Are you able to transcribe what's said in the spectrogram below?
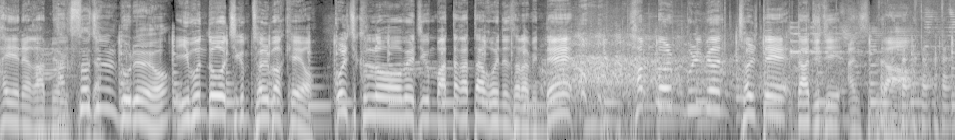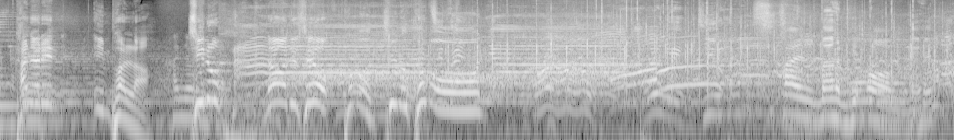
하이에나가 한 명 있습니다. 박서진을 노려요. 이분도 지금 절박해요. 꼴찌 클럽에 지금 왔다 갔다 하고 있는 사람인데 한 번 물면 절대 놔주지 않습니다. 한여린 임팔라 진욱 나와주세요. 컴온 진우 컴온. 할 말이 없네.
